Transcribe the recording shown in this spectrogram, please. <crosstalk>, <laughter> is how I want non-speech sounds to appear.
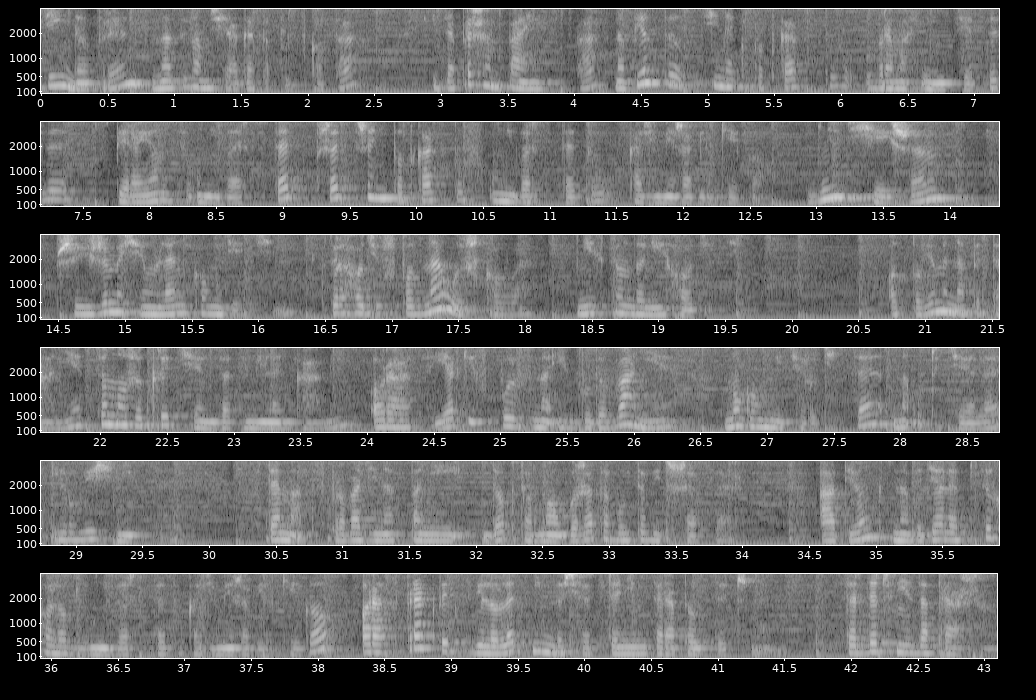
Dzień dobry, nazywam się Agata Pluskota i zapraszam Państwa na piąty odcinek podcastu w ramach inicjatywy wspierający Uniwersytet Przestrzeń Podcastów Uniwersytetu Kazimierza Wielkiego. W dniu dzisiejszym przyjrzymy się lękom dzieci, które choć już poznały szkołę, nie chcą do niej chodzić. Odpowiemy na pytanie, co może kryć się za tymi lękami oraz jaki wpływ na ich budowanie mogą mieć rodzice, nauczyciele i rówieśnicy. Temat wprowadzi nas pani dr Małgorzata Wojtowicz-Szefler, adiunkt na Wydziale Psychologii Uniwersytetu Kazimierza Wielkiego oraz praktyk z wieloletnim doświadczeniem terapeutycznym. Serdecznie zapraszam.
